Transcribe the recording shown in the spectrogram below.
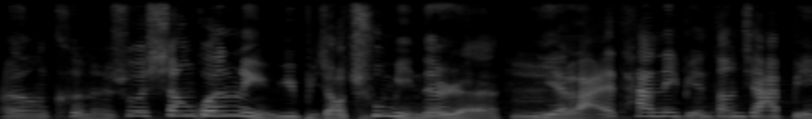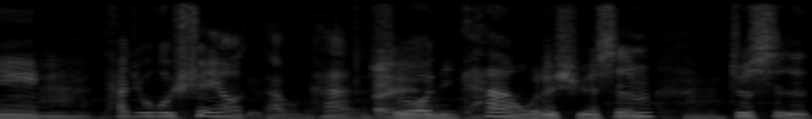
嗯，可能说相关领域比较出名的人、嗯也来他那边当嘉宾，嗯他就会炫耀给他们看，哎说你看我的学生嗯就是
